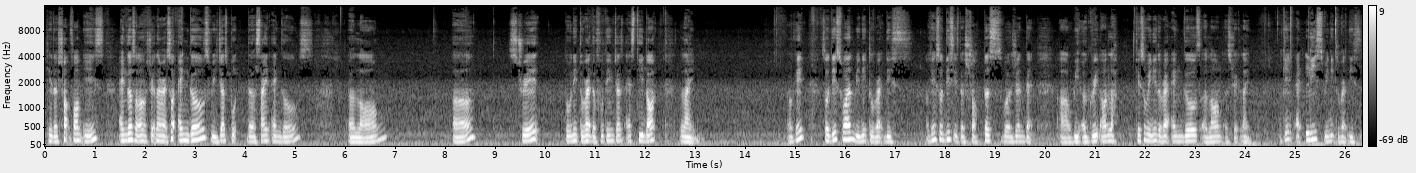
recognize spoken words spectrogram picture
okay the short form is angles along a straight line, right? So angles, we just put the sign angles along a straight, don't need to write the full thing, just st dot line. Okay, so this one, we need to write this. Okay, so this is the shortest version that uh, we agreed on lah. Okay, so we need to write angles along a straight line. Okay, at least we need to write this.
